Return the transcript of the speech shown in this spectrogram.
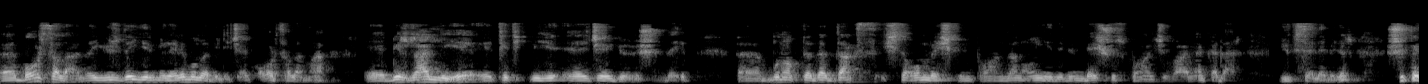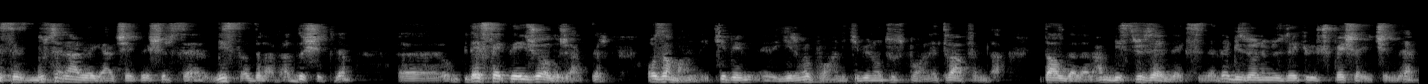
Borsalarda %20'leri bulabilecek ortalama e, bir ralliyi e, tetikleyeceği görüşündeyim. E, bu noktada DAX işte 15 bin puandan 17 bin 500 puan civarına kadar yükselebilir. Şüphesiz bu senaryo gerçekleşirse BIST adına da dış iklim destekleyici olacaktır. O zaman 2020 puan, 2030 puan etrafında dalgalanan BIST 100 endeksinde de biz önümüzdeki 3-5 ay içinde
